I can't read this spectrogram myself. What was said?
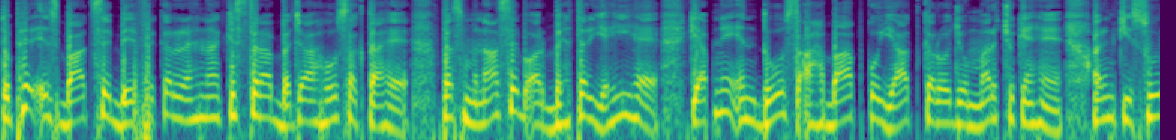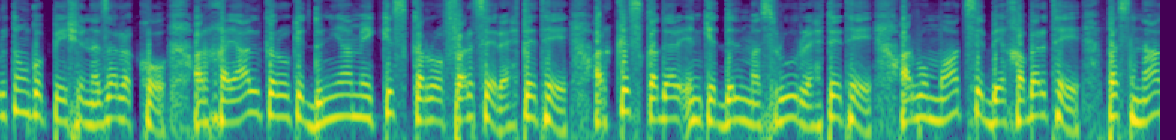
تو پھر اس بات سے بے فکر رہنا کس طرح بجا ہو سکتا ہے؟ بس مناسب اور بہتر یہی ہے کہ اپنے ان دوست احباب کو یاد کرو جو مر چکے ہیں اور ان کی صورتوں کو پیش نظر رکھو اور خیال کرو کہ دنیا میں کس کر و فر سے رہتے تھے اور کس قدر ان کے دل مسرور رہتے تھے اور وہ موت سے بے خبر تھے۔ بس نہ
